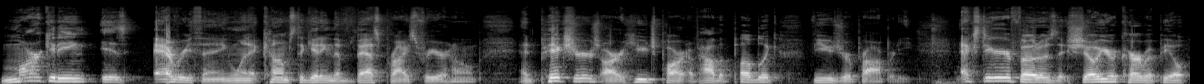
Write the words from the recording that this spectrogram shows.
Marketing is everything when it comes to getting the best price for your home, and pictures are a huge part of how the public views your property. Exterior photos that show your curb appeal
